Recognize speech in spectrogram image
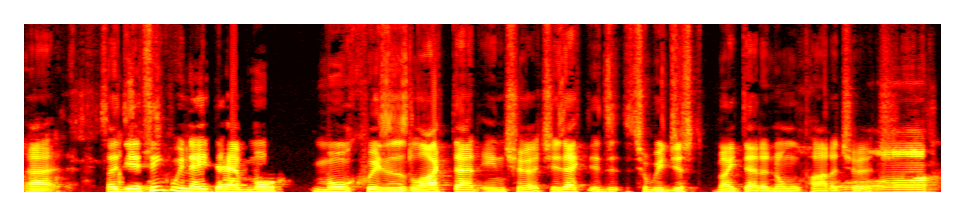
Uh, so, do you think we need to have more more quizzes like that in church? Is that is, should we just make that a normal part of church? Or,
